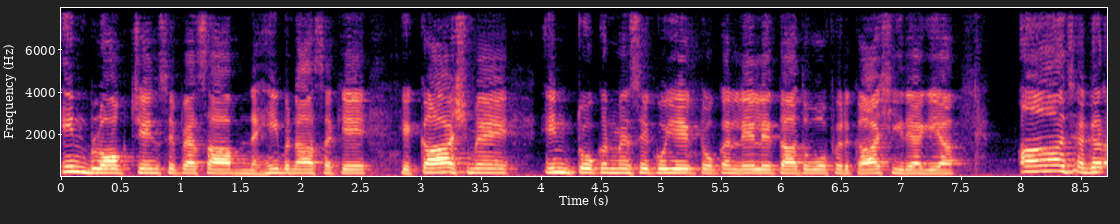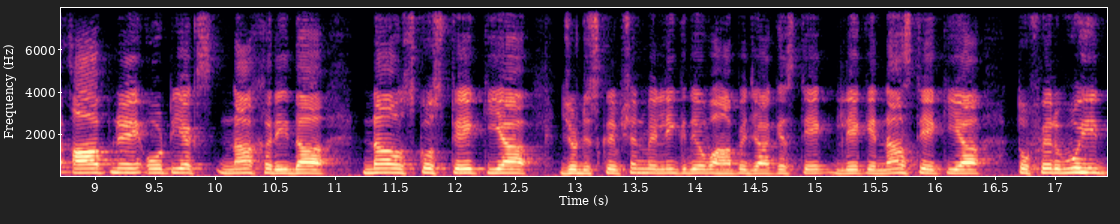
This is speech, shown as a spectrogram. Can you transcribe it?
इन ब्लॉक चेन से पैसा आप नहीं बना सके कि काश मैं इन टोकन में से कोई एक टोकन ले लेता तो वो फिर काश ही रह गया। आज अगर आपने ओटीएक्स ना ख़रीदा, ना उसको स्टेक किया, जो डिस्क्रिप्शन में लिंक दिया, वहाँ पे जाके स्टेक लेके ना स्टेक किया तो फिर वही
